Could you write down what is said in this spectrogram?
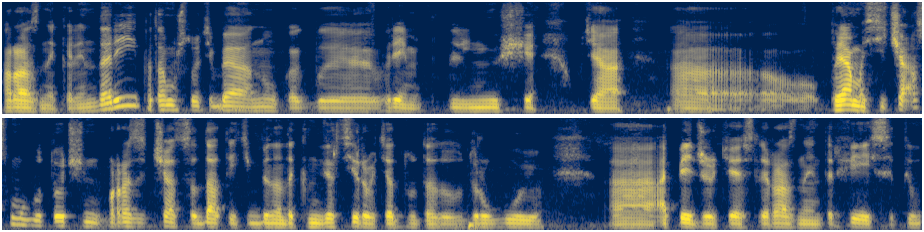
Разные календари, потому что у тебя, ну, как бы время длиннющее, у тебя прямо сейчас могут очень различаться даты, и тебе надо конвертировать одну дату в другую. А, опять же, у тебя, если разные интерфейсы, ты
